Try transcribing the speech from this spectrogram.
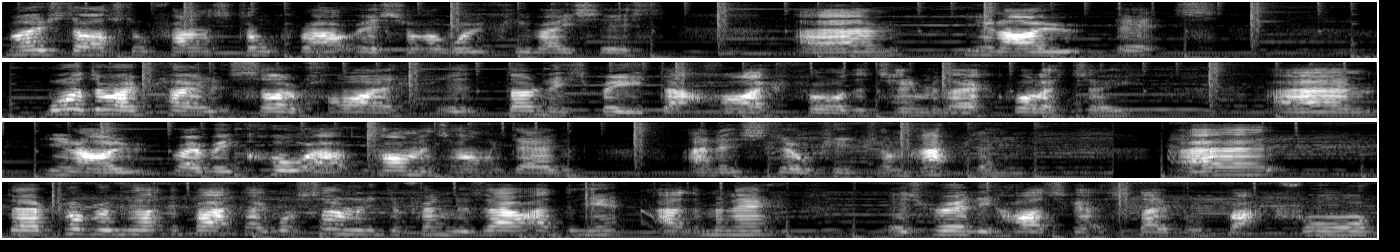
Most Arsenal fans talk about this on a weekly basis. Um, you know, it's why do I play it so high? It don't need to be that high for the team of their quality. Um, you know, they've been caught out time and time again, and it still keeps on happening. Uh, their problems at the back, they've got so many defenders out at the at the minute. It's really hard to get a stable back four.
